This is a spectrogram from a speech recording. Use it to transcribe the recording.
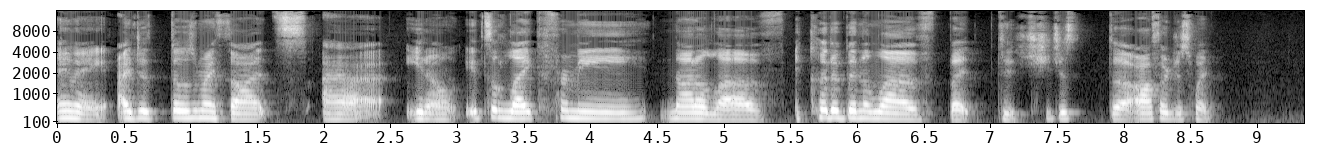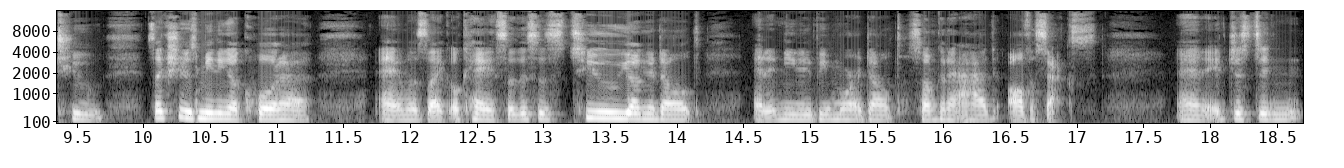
anyway, I just, those are my thoughts. Uh, you know, it's a like for me, not a love. It could have been a love, but she just, the author just went too, it's like she was meeting a quota and was like, okay, so this is too young adult and it needed to be more adult. So I'm going to add all the sex. And it just didn't,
